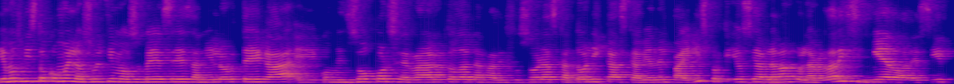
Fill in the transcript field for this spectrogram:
Y hemos visto cómo en los últimos meses Daniel Ortega eh, comenzó por cerrar todas las radiodifusoras católicas que había en el país, porque ellos sí hablaban con la verdad y sin miedo a decir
